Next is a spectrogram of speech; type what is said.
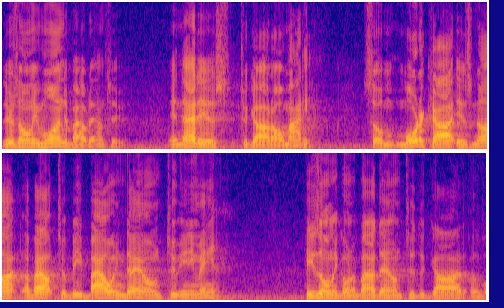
There's only one to bow down to, and that is to God Almighty. So Mordecai is not about to be bowing down to any man. He's only going to bow down to the God of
